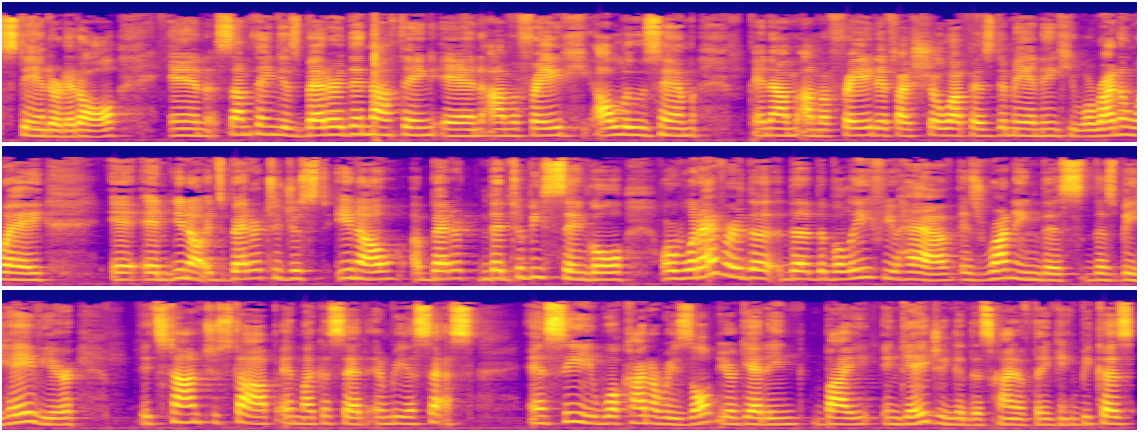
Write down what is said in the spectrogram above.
standard at all and something is better than nothing and I'm afraid I'll lose him and I'm I'm afraid if I show up as demanding he will run away and, you know it's better to just you know better than to be single or whatever the, the the belief you have is running this this behavior it's time to stop and like i said and reassess and see what kind of result you're getting by engaging in this kind of thinking. Because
